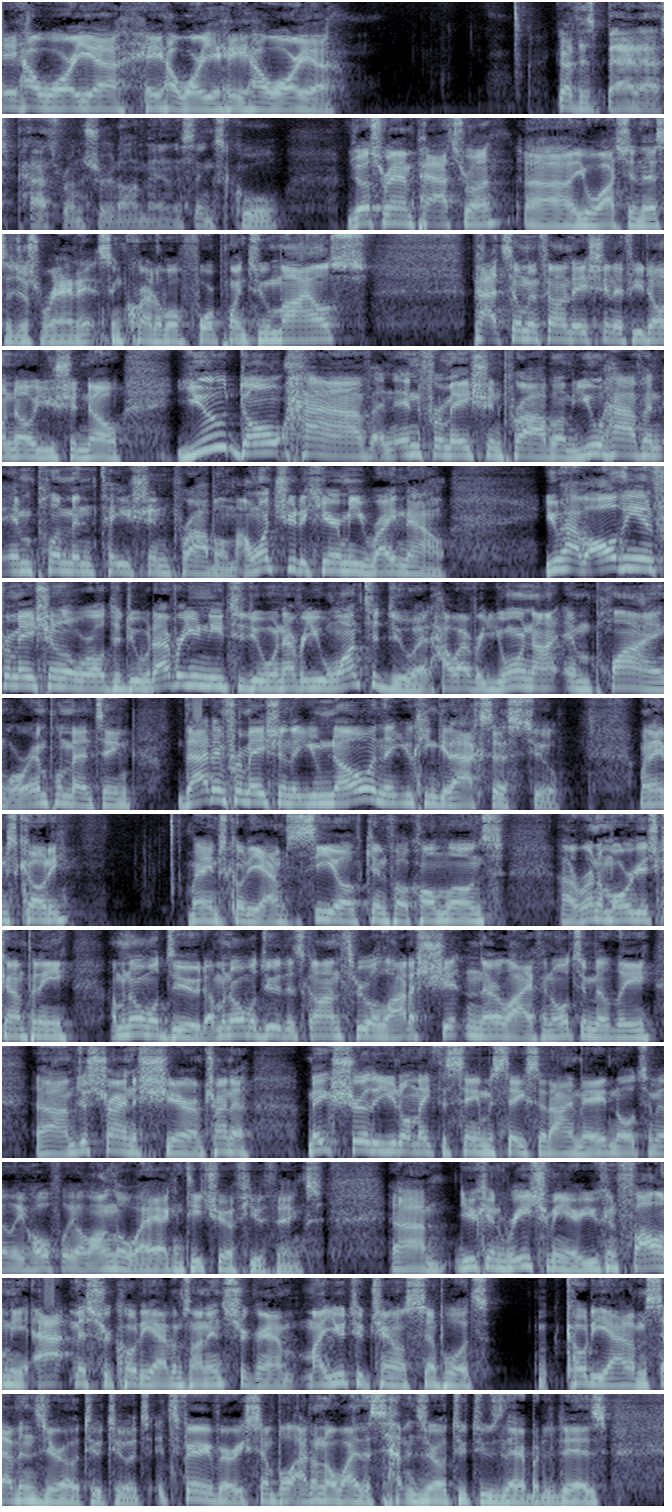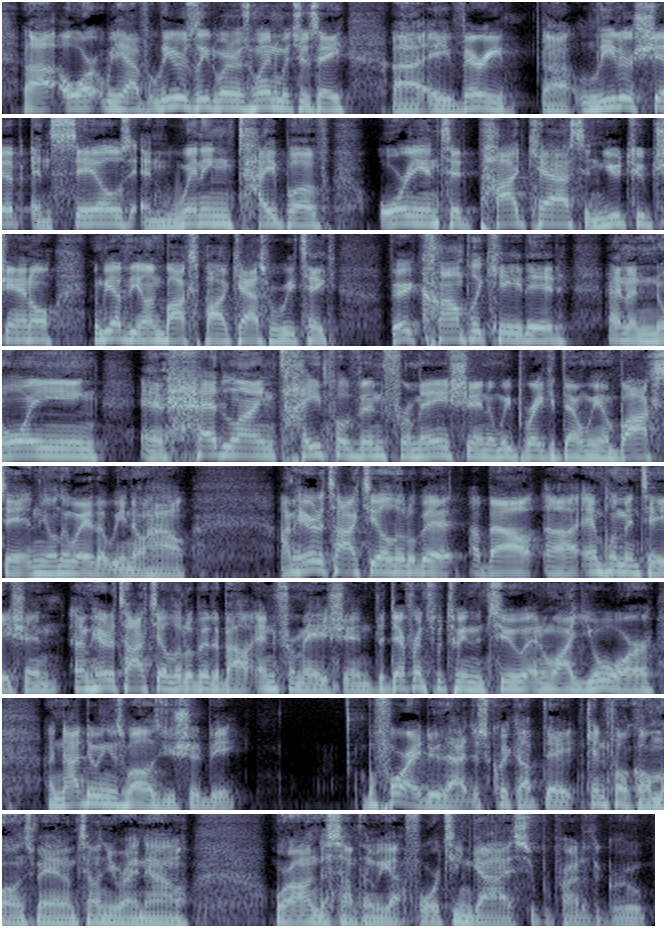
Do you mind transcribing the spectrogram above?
Hey, how are ya? Hey, how are ya? Hey, how are ya? Got this badass Pats Run shirt on, man. This thing's cool. Just ran Pats Run. Uh, you watching this? I just ran it. It's incredible. 4.2 miles. Pat Tillman Foundation. If you don't know, you should know. You don't have an information problem. You have an implementation problem. I want you to hear me right now. You have all the information in the world to do whatever you need to do whenever you want to do it. However, you're not implying or implementing that information that you know and that you can get access to. My name's Cody. My name's Cody Adams, the CEO of Kinfolk Home Loans. I run a mortgage company. I'm a normal dude. I'm a normal dude that's gone through a lot of shit in their life. And ultimately, uh, I'm just trying to share. I'm trying to make sure that you don't make the same mistakes that I made. And ultimately, hopefully, along the way, I can teach you a few things. Um, you can reach me or you can follow me at Mr. Cody Adams on Instagram. My YouTube channel is simple. It's Cody Adams 7022. It's it's very very simple. I don't know why the 7022 is there, but it is. Uh, or we have Leaders Lead Winners Win, which is a uh, a very uh, leadership and sales and winning type of oriented podcast and YouTube channel. And we have the Unbox podcast where we take very complicated and annoying and headline type of information and we break it down, we unbox it in the only way that we know how. I'm here to talk to you a little bit about uh, implementation. I'm here to talk to you a little bit about information, the difference between the two, and why you're uh, not doing as well as you should be. Before I do that, just quick update. Kinfolk Home Loans, man, I'm telling you right now, we're on to something. We got 14 guys, super proud of the group.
